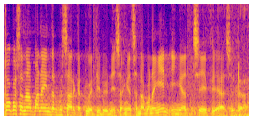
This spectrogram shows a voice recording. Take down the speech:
toko senapan angin terbesar kedua di Indonesia. Ingat senapan angin ingat CVA Sodor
